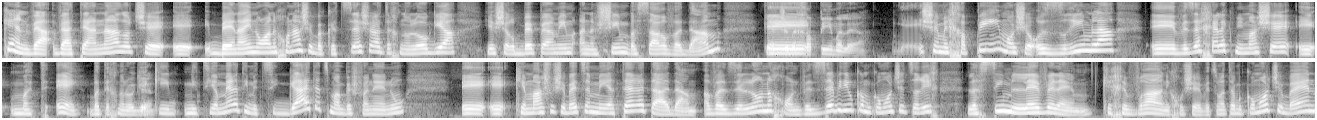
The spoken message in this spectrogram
כן, וה, והטענה הזאת שבעיניי נורא נכונה, שבקצה של הטכנולוגיה יש הרבה פעמים אנשים בשר ודם. כן, אה, שמחפים עליה. שמחפים או שעוזרים לה, אה, וזה חלק ממה שמטעה בטכנולוגיה. כן. כי היא מתיימרת, היא מציגה את עצמה בפנינו אה, אה, כמשהו שבעצם מייתר את האדם, אבל זה לא נכון, וזה בדיוק המקומות שצריך לשים לב אליהם כחברה, אני חושבת. זאת אומרת, המקומות שבהן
